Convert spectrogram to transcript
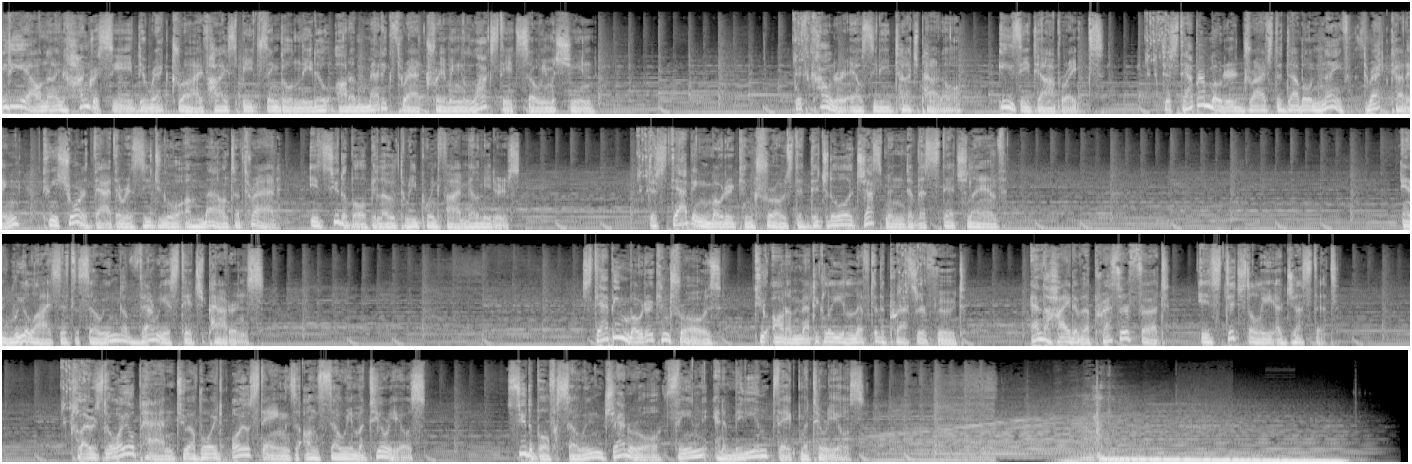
DDL 900C direct drive high-speed single needle automatic thread trimming lock stitch sewing machine. With color LCD touch panel, easy to operate. The stepper motor drives the double knife thread cutting to ensure that the residual amount of thread is suitable below 3.5 millimeters. The stepping motor controls the digital adjustment of the stitch length and realizes the sewing of various stitch patterns. Stepping motor controls to automatically lift the presser foot, and the height of the presser foot is digitally adjusted. Closed oil pan to avoid oil stains on sewing materials. Suitable for sewing general, thin and medium thick materials.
